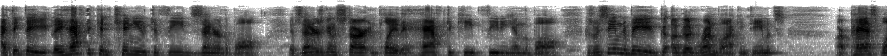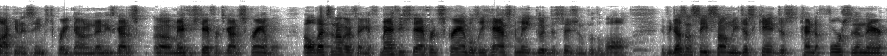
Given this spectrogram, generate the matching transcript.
I think they, they have to continue to feed Zenner the ball. If Zenner's going to start and play, they have to keep feeding him the ball because we seem to be a good run blocking team. It's our pass blocking that seems to break down, and then he's got a, uh, Matthew Stafford's got to scramble. Oh, that's another thing. If Matthew Stafford scrambles, he has to make good decisions with the ball. If he doesn't see something, he just can't just kind of force it in there.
